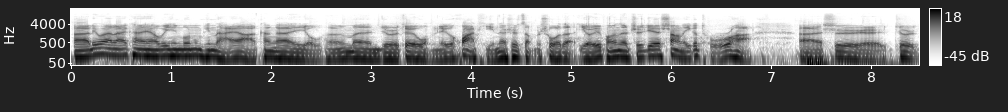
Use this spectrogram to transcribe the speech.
啊，另外来看一下微信公众平台啊，看看有朋友们就是对我们这个话题呢是怎么说的。有一朋友呢直接上了一个图哈，呃，是就是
